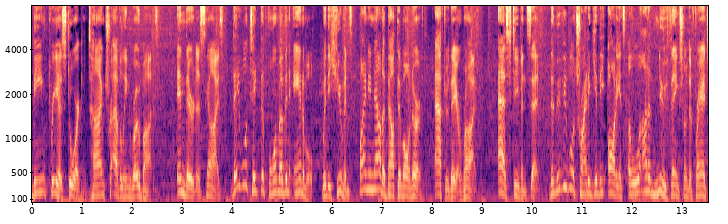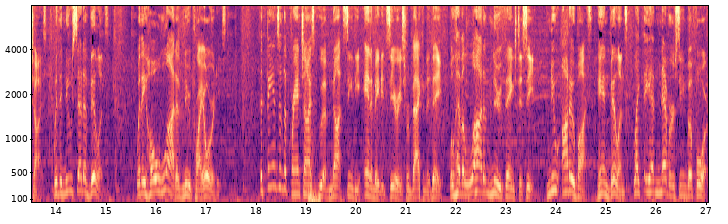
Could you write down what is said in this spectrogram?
being prehistoric time traveling robots. In their disguise, they will take the form of an animal, with the humans finding out about them on Earth after they arrive. As Steven said, the movie will try to give the audience a lot of new things from the franchise, with a new set of villains, with a whole lot of new priorities. The fans of the franchise who have not seen the animated series from back in the day will have a lot of new things to see. New Autobots and villains like they have never seen before.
